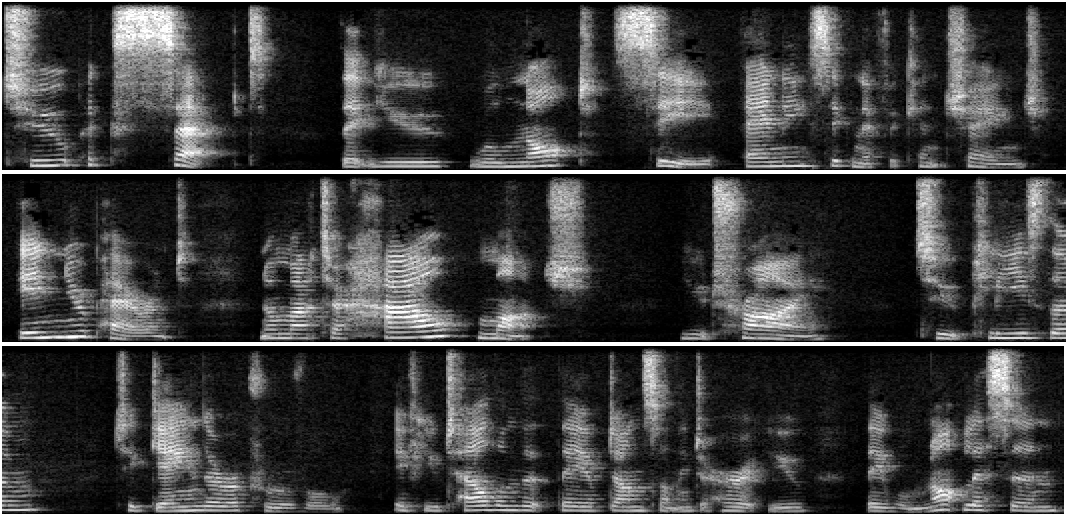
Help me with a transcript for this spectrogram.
to accept that you will not see any significant change in your parent no matter how much you try to please them, to gain their approval. If you tell them that they have done something to hurt you, they will not listen.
